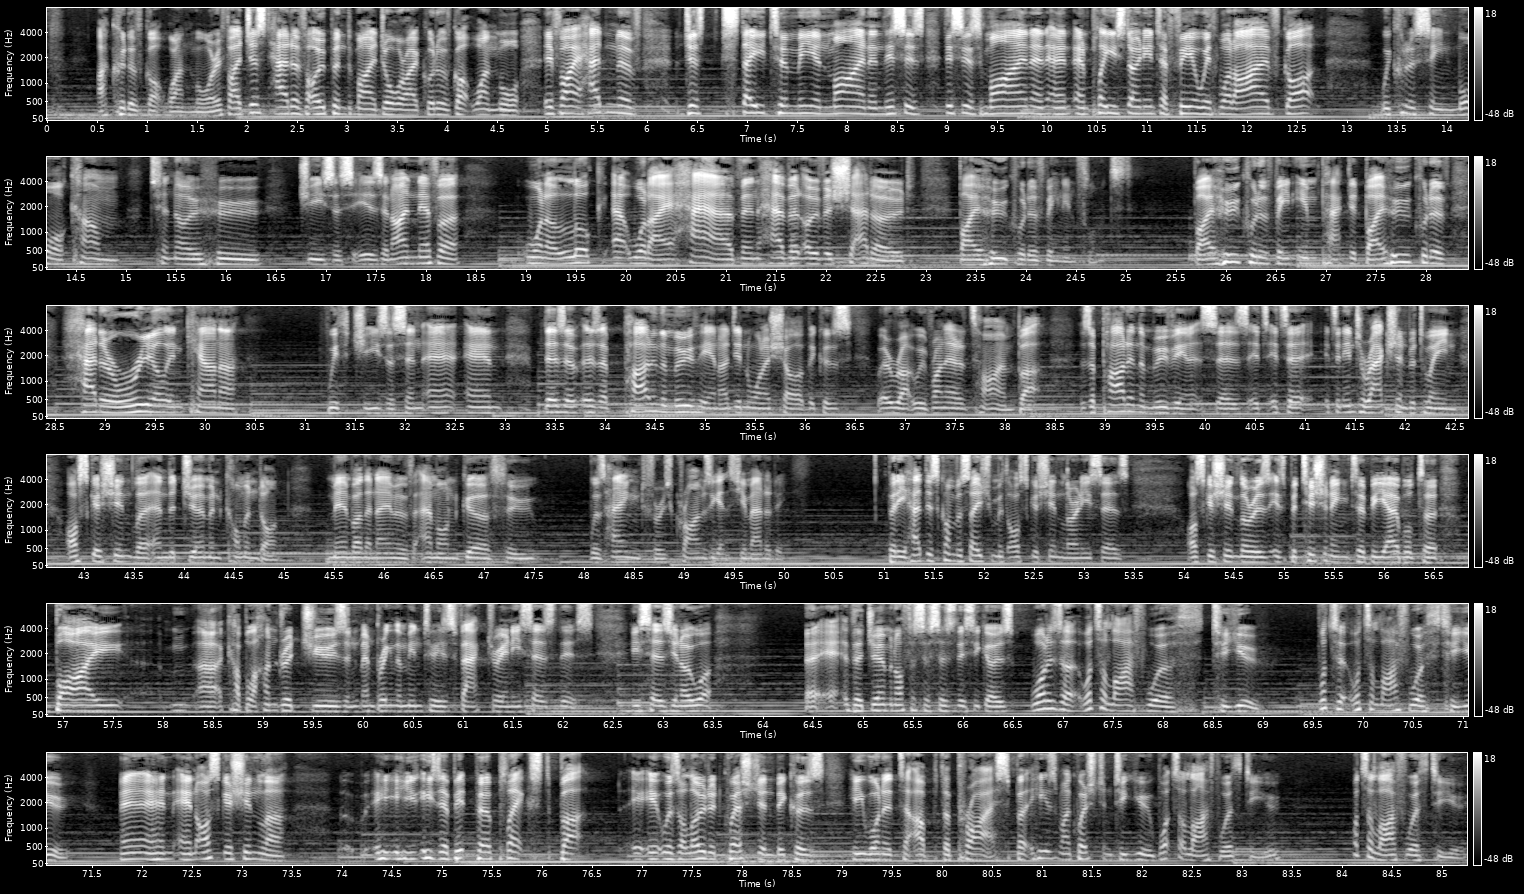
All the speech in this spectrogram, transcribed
I could have got one more. If I just had have opened my door, I could have got one more. If I hadn't have just stayed to me and mine, and this is this is mine, and, and, and please don't interfere with what I've got, we could have seen more come to know who Jesus is. And I never want to look at what I have and have it overshadowed by who could have been influenced, by who could have been impacted, by who could have had a real encounter with Jesus. And and, and there's a there's a part in the movie, and I didn't want to show it because we're we've run out of time, but. There's a part in the movie, and it says it's it's a it's an interaction between Oscar Schindler and the German commandant, a man by the name of Amon Goeth, who was hanged for his crimes against humanity. But he had this conversation with Oscar Schindler, and he says, Oscar Schindler is, is petitioning to be able to buy uh, a couple of hundred Jews and, and, bring them into his factory. And he says this He says, You know what? Uh, uh, the German officer says this. He goes, what is a, What's a life worth to you? What's a, what's a life worth to you? And, and Oscar Schindler, he, he's a bit perplexed, but it was a loaded question because he wanted to up the price. But here's my question to you What's a life worth to you? What's a life worth to you?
